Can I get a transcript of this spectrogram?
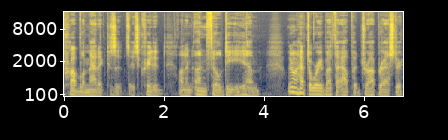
problematic because it's, it's created on an unfilled DEM. We don't have to worry about the output drop raster.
